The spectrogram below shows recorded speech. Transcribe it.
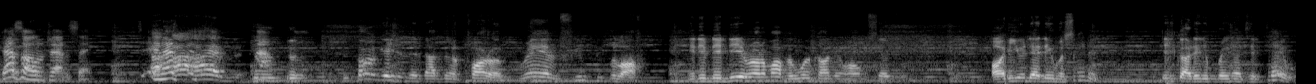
That's all I'm trying to say. And I, I, I have the, the, the congregation that I've been a part of ran a few people off, and if they did run them off, it wasn't because they were homosexual, or even that they were sinning. It's because they didn't bring that to the table.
